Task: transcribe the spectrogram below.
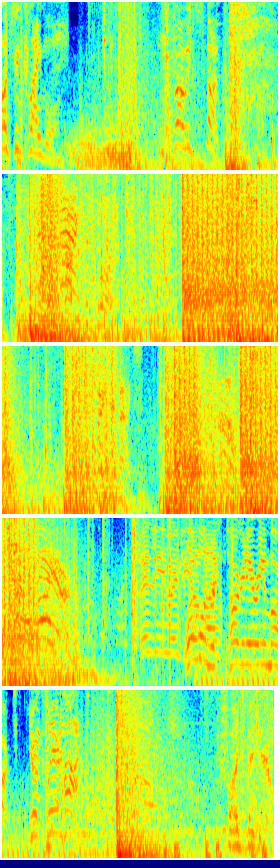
Launching Claymore! Throwing smoke! Cover deployed! Changing mags! Friendly UAV 1-1, target area marked. You're cleared hot. Find medical.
